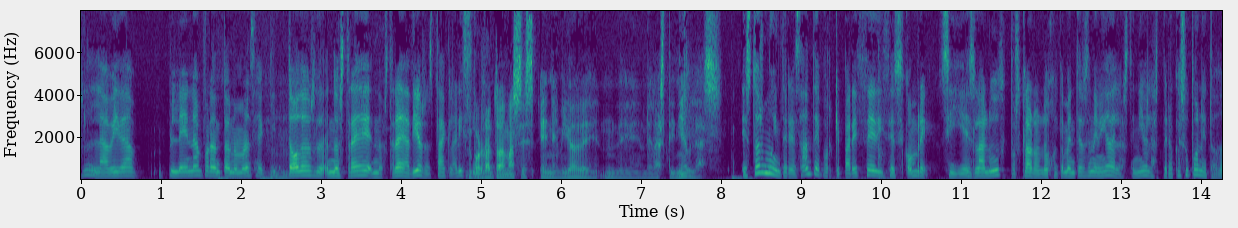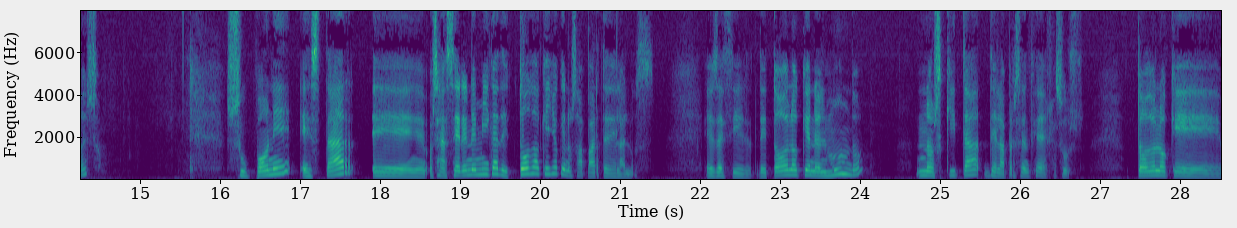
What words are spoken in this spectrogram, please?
La vida plena por antonomasia. Aquí todos nos trae, nos trae a Dios, está Y clarísimo. por tanto, además, es enemiga de, de- de las tinieblas. Esto es muy interesante porque parece, dices, hombre, si es la luz, pues claro, lógicamente es enemiga de las tinieblas. Pero ¿qué supone todo eso? Supone estar, eh, o sea, ser enemiga de todo aquello que nos aparte de la luz. Es decir, de todo lo que en el mundo nos quita de la presencia de Jesús. Todo lo que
